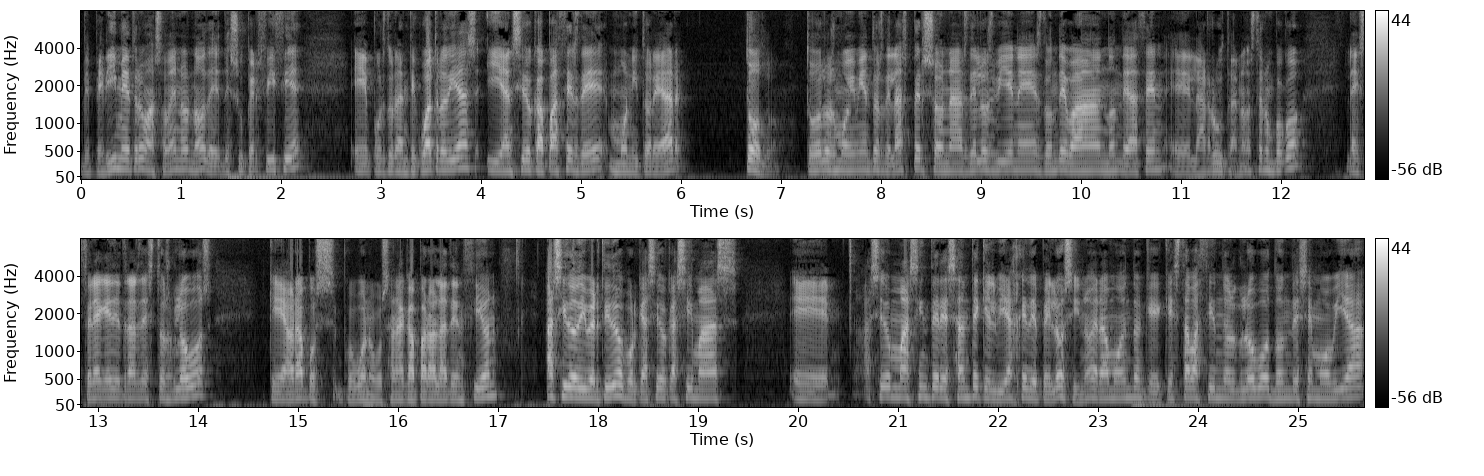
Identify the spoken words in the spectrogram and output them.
de perímetro, más o menos, ¿no? De, superficie, eh, pues durante cuatro días y han sido capaces de monitorear todo, todos los movimientos de las personas, de los bienes, dónde van, dónde hacen eh, la ruta, ¿no? Esta es un poco la historia que hay detrás de estos globos que ahora, pues, pues bueno, pues han acaparado la atención. Ha sido divertido porque ha sido casi más... eh, ha sido más interesante que el viaje de Pelosi, ¿no? Era un momento en que qué estaba haciendo el globo, dónde se movía,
